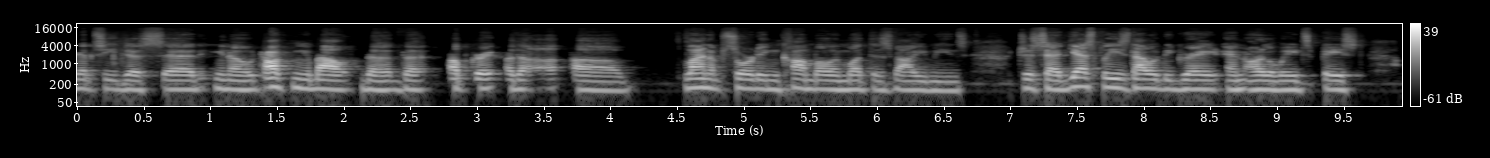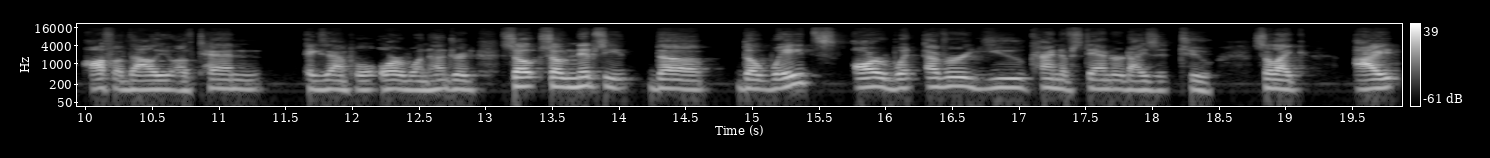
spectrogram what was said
Nipsey just said, you know, talking about the the upgrade, the uh, uh, lineup sorting combo and what this value means. Just said, yes, please, that would be great. And are the weights based off a value of 10 example or 100 so so nipsey the the weights are whatever you kind of standardize it to. So like i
